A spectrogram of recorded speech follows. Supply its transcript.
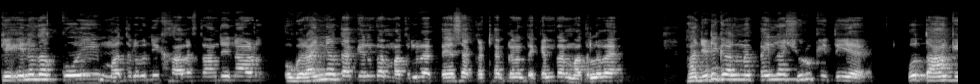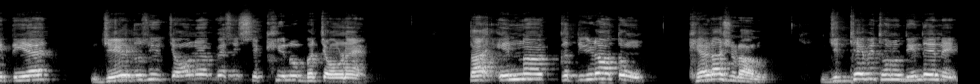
ਕਿ ਇਹਨਾਂ ਦਾ ਕੋਈ ਮਤਲਬ ਨਹੀਂ ਖਾਲਿਸਤਾਨ ਦੇ ਨਾਲ। ਉਗਰਾਈਆਂ ਤੱਕ ਇਹਨਾਂ ਦਾ ਮਤਲਬ ਹੈ, ਪੈਸਾ ਇਕੱਠਾ ਕਰਨ ਤੱਕ ਇਹਨਾਂ ਦਾ ਮਤਲਬ ਹੈ। ਹਾਂ, ਜਿਹੜੀ ਗੱਲ ਮੈਂ ਪਹਿਲਾਂ ਸ਼ੁਰੂ ਕੀਤੀ ਹੈ, ਉਹ ਤਾਂ ਕੀਤੀ ਹੈ, ਜੇ ਤੁਸੀਂ ਚਾਹੁੰਦੇ ਹੋ ਕਿ ਅਸੀਂ ਸਿੱਖੀ ਨੂੰ ਬਚਾਉਣਾ ਹੈ ਤਾਂ ਇਹਨਾਂ ਕਤੀੜਾਂ ਤੋਂ ਖੇੜਾ ਛਡਾ ਲਓ। ਜਿੱਥੇ ਵੀ ਤੁਹਾਨੂੰ ਦਿੰਦੇ ਨੇ,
